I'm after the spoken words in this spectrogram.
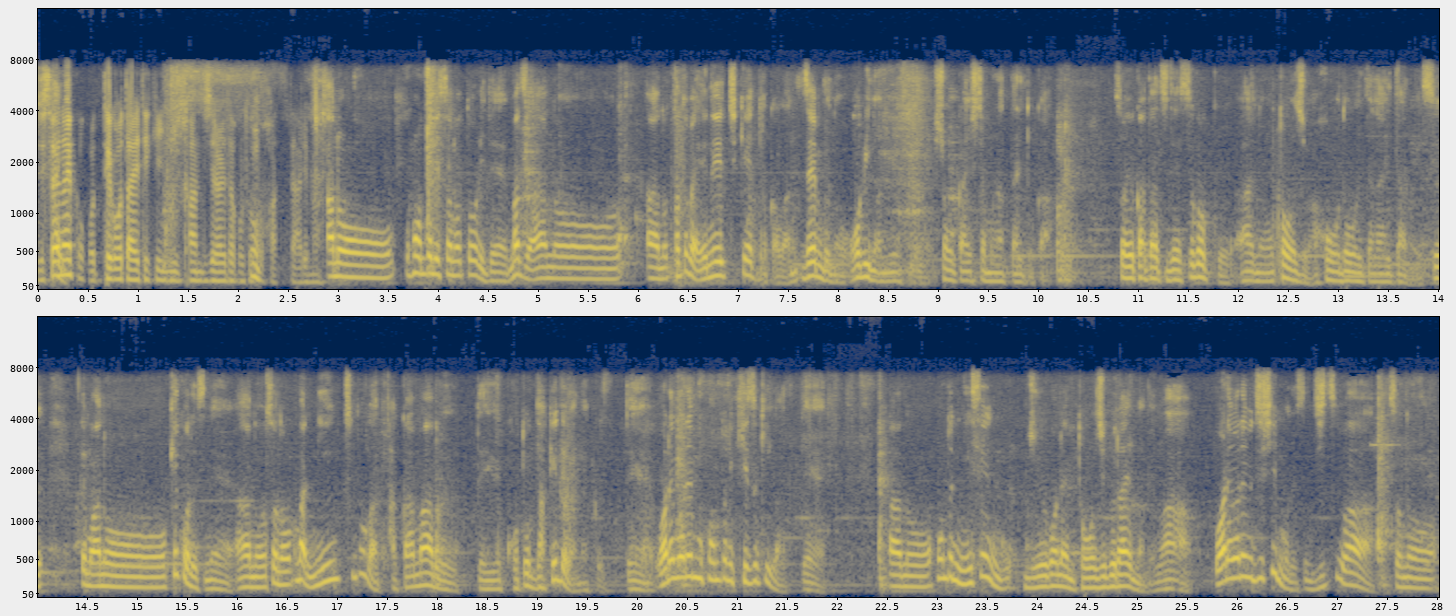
実際何かこう手応え的に感じられたこととかってありました、あの本当にその通りで、まずあのあの例えば NHK とかは全部の帯のニュースで紹介してもらったりとか、そういう形ですごくあの当時は報道をいただいたんです。でもあの結構ですね、あのそのまあ、認知度が高まるっていうことだけではなくって、我々も本当に気づきがあって、あの本当に2015年当時ぐらいまでは、我々自身もですね、実はその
